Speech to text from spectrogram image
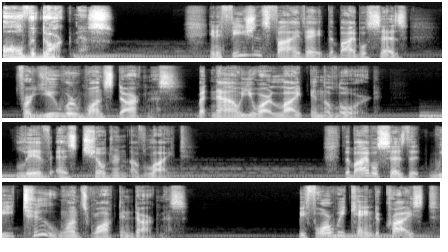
all the darkness. In Ephesians 5 8, the Bible says, For you were once darkness, but now you are light in the Lord. Live as children of light. The Bible says that we too once walked in darkness. Before we came to Christ,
